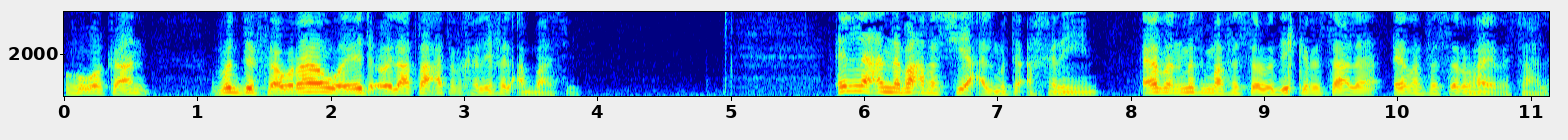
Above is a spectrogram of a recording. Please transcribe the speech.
هو كان ضد الثورة ويدعو إلى طاعة الخليفة العباسي. إلا أن بعض الشيعة المتأخرين أيضا مثل ما فسروا ذيك الرسالة أيضا فسروا هاي الرسالة.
